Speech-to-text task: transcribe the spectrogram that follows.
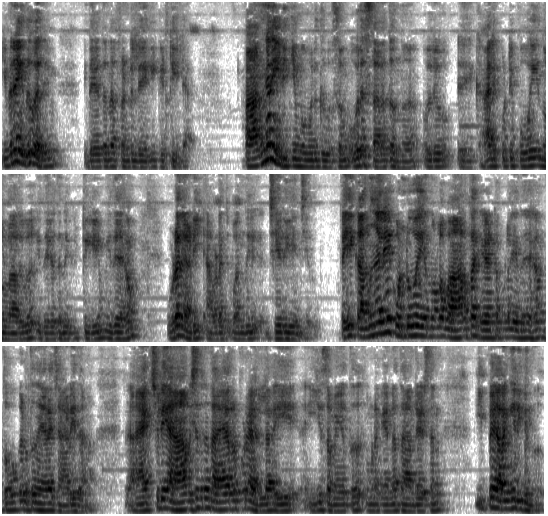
ഇവനെ ഇതുവരെയും ഇദ്ദേഹത്തിന്റെ ഫ്രണ്ടിലേക്ക് കിട്ടിയില്ല. അപ്പൊ അങ്ങനെ ഇരിക്കുമ്പോൾ ഒരു ദിവസം ഒരു സ്ഥലത്ത് നിന്ന് ഒരു കാലിക്കുട്ടി പോയി എന്നുള്ള അറിവ് ഇദ്ദേഹത്തിന് കിട്ടുകയും ഇദ്ദേഹം ഉടനടി അവിടെ വന്ന് ചേരുകയും ചെയ്തു. അപ്പൊ ഈ കന്നുകാലിയെ കൊണ്ടുപോയി എന്നുള്ള വാർത്ത കേട്ടപ്പോൾ ഇദ്ദേഹം തോക്കെടുത്ത് നേരെ ചാടിയതാണ്. ആക്ച്വലി ആവശ്യത്തിന് തയ്യാറെടുപ്പോഴല്ല ഈ ഈ സമയത്ത് നമ്മുടെ കെന്നത്ത് ആൻഡേഴ്സൺ ഇപ്പൊ ഇറങ്ങിയിരിക്കുന്നത്.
